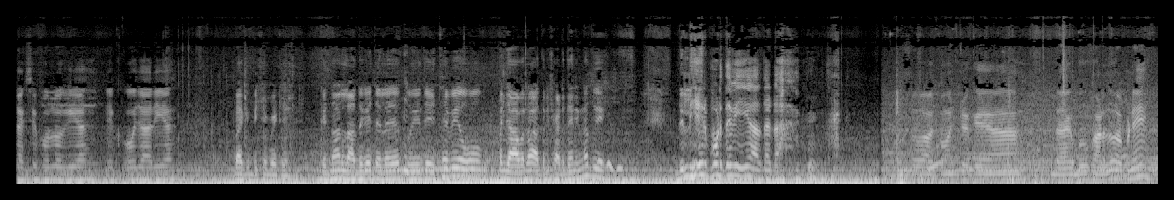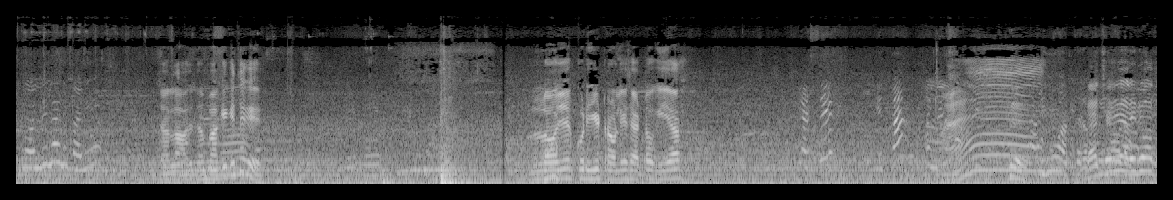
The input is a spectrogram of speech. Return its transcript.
ਟੈਕਸੀ ਫੁੱਲ ਹੋ ਗਈ ਆ ਇੱਕ ਉਹ ਜਾ ਰਹੀ ਆ। ਬਾਕੀ ਪਿੱਛੇ ਬੈਠੇ। ਕਿਦਾਂ ਲੱਦ ਕੇ ਚੱਲੇ ਜੇ ਤੁਸੀਂ ਤੇ ਇੱਥੇ ਵੀ ਉਹ ਪੰਜਾਬ ਦਾ ਹਾਲਤ ਛੱਡਦੇ ਨਹੀਂ ਨਾ ਤੁਸੀਂ। ਦਿੱਲੀ 에ਅਰਪੋਰਟ ਤੇ ਵੀ ਇਹ ਹਾਲ ਤੁਹਾਡਾ। ਸੋ ਆ ਪਹੁੰਚ ਚੁੱਕੇ ਆ। ਬੈਗ ਬੂਗ ਫੜ ਲਓ ਆਪਣੇ। ਟਰੋਲੀ ਲੈਣੀ ਪੈਣੀ ਚੱਲ ਆ ਜਾ ਬਾਕੀ ਕਿੱਥੇ ਗਏ? ਲੋ ਜੀ ਕੁੜੀ ਦੀ ਟਰਾਲੀ ਸੈੱਟ ਹੋ ਗਈ ਆ। ਕੈਸੇ? ਕਿੱਦਾਂ? ਥੱਲੇ ਬੈਠੇ ਨਹੀਂ ਵਾਲੀ ਨੂੰ ਹੱਥ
